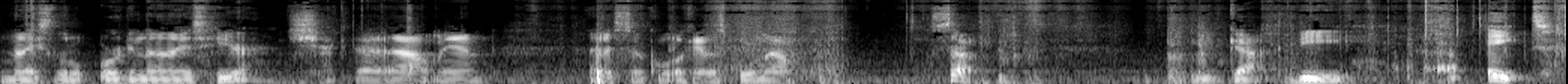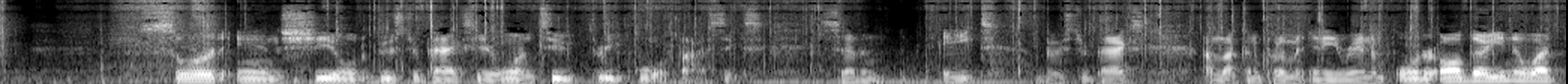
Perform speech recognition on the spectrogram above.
Nice little organize here. Check that out, man. That is so cool. Okay, let's pull them out. So, we've got the eight sword and shield booster packs here. One, two, three, four, five, six, seven, eight booster packs. I'm not going to put them in any random order, although, you know what?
